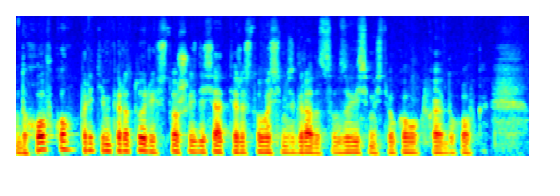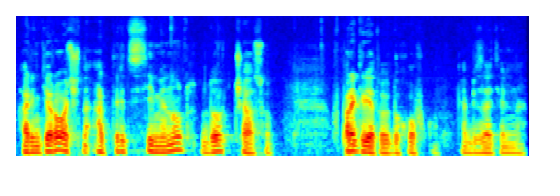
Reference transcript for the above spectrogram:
в духовку при температуре 160-180 градусов, в зависимости у кого какая духовка, ориентировочно от 30 минут до часу. В прогретую духовку обязательно.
